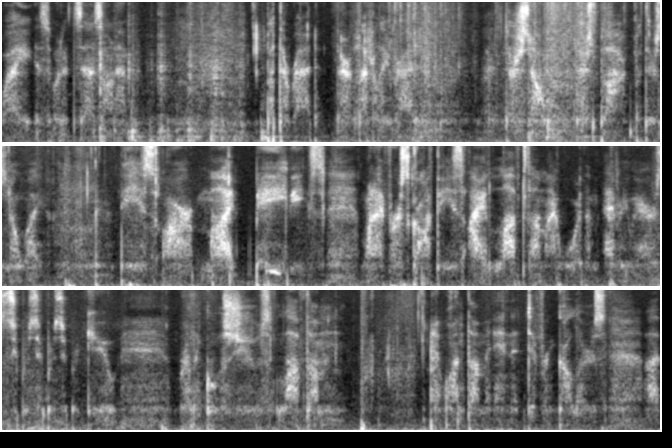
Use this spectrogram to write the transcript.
White, is what it says on them. But they're red. They're literally red. There's no, there's black, but there's no white. These are my babies. When I first got these, I loved them. I wore them everywhere. Super, super, super cute. Really cool shoes. Love them. Want them in different colors, a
